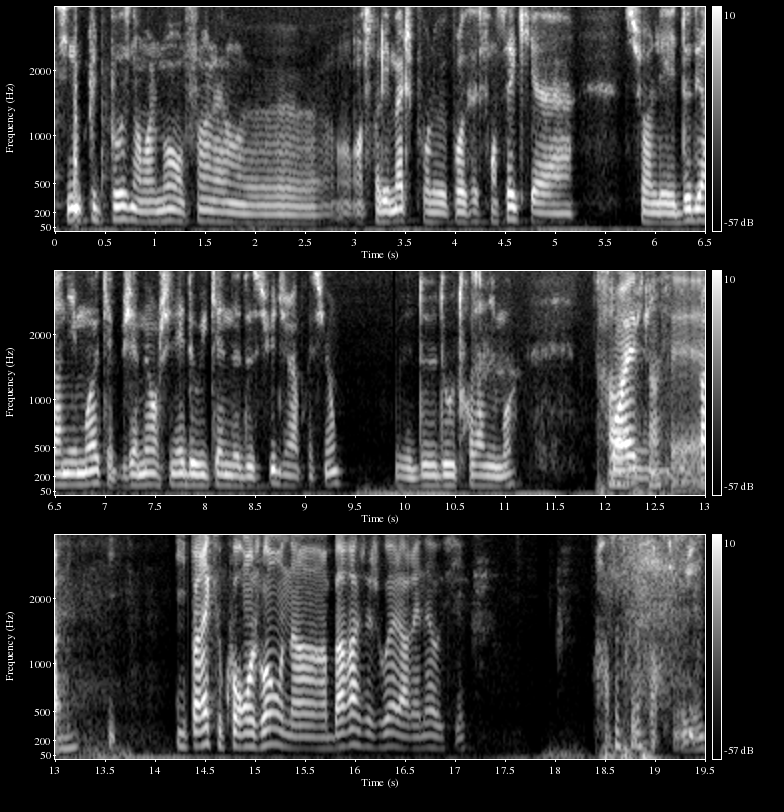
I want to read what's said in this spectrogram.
sinon, plus de pause normalement, enfin, là, euh, entre les matchs pour le, pour le français qui a sur les deux derniers mois, qui n'a jamais enchaîné deux week-ends de suite, j'ai l'impression. Deux, deux ou trois derniers mois. ouais, putain, c'est... Il, paraît que courant juin, on a un barrage à jouer à l'Arena aussi. Oh, ça serait fort, t'imagines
